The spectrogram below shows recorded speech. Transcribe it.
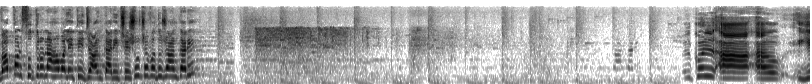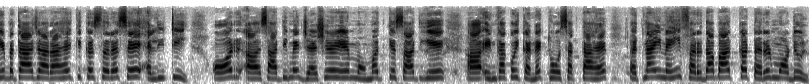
એવા પણ સૂત્રોના હવાલેથી જાણકારી છે. શું છે વધુ જાણકારી? बिल्कुल ये बताया जा रहा है कि किस तरह से एलईटी और साथ ही में जैश ए मोहम्मद के साथ ये आ, इनका कोई कनेक्ट हो सकता है। इतना ही नहीं फरीदाबाद का टेरर मॉड्यूल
